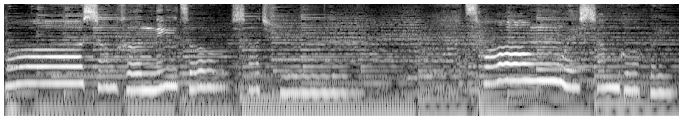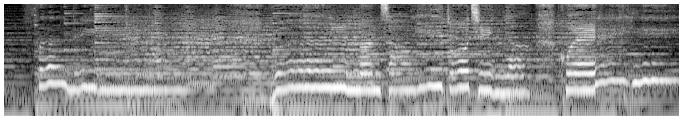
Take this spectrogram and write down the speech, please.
我想和你走下去。从未想过会分离，早已躲进了回忆，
